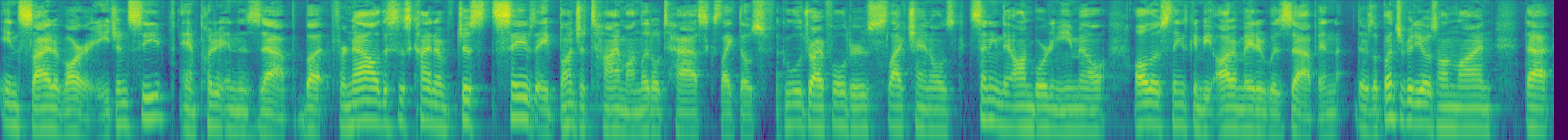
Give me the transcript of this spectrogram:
inside of our agency and put it in the Zap. But for now, this is kind of just saves a bunch of time on little tasks like those Google Drive folders, Slack channels, sending the onboarding email. All those things can be automated with Zap. And there's a bunch of videos online that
